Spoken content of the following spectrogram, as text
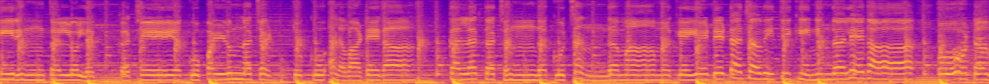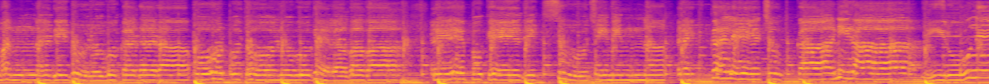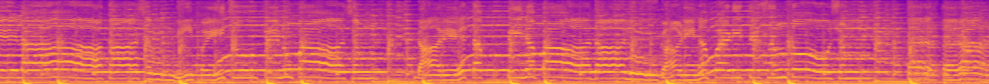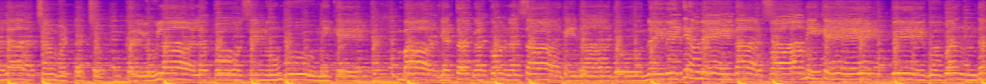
కిరింతలు లెక్క చేయకు పళ్ళున్న చెట్టుకు అలవాటేగా. కలత చందకు చందమామకే ఏటేట చవితికి నిందలేగా ఓటమన్నది గురువు కదరా ఓర్పుతో నువ్వు గెలవవా? రేపుకే దిక్సూచి నిన్న రెక్కలే చుక్కానిరా. మీరు పడిన పడితే సంతోషం. తరతరాల చెమట చుక్కలు లాల పోసెను భూమికే. బాధ్యతగా కొనసాగినాదో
